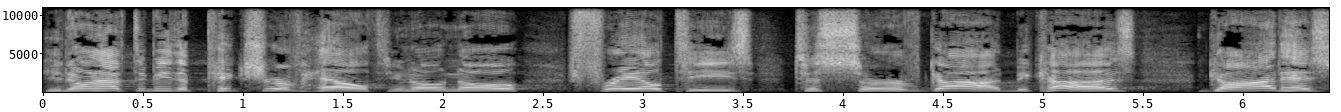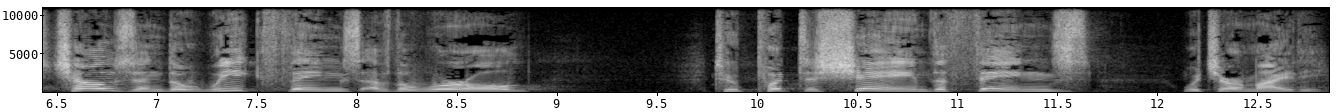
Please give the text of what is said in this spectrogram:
You don't have to be the picture of health, you know, no frailties to serve God because God has chosen the weak things of the world to put to shame the things which are mighty.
